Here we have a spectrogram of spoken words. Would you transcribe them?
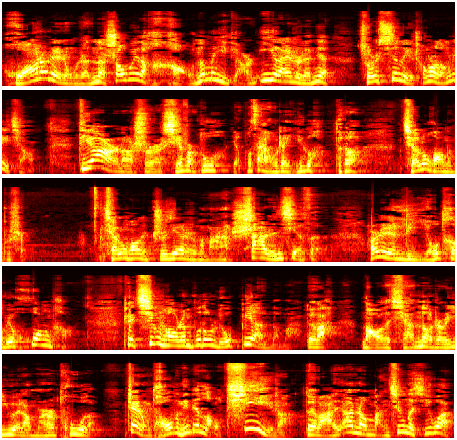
皇上这种人呢，稍微的好那么一点一来是人家确实心理承受能力强，第二呢是媳妇儿多，也不在乎这一个，对吧？乾隆皇帝不是。乾隆皇帝直接是干嘛？杀人泄愤，而且理由特别荒唐。这清朝人不都留辫子吗？对吧？脑袋前头这是一月亮门秃的，这种头发你得老剃着，对吧？按照满清的习惯，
